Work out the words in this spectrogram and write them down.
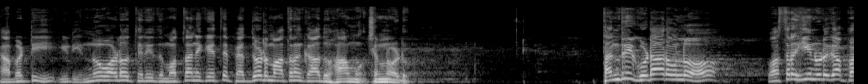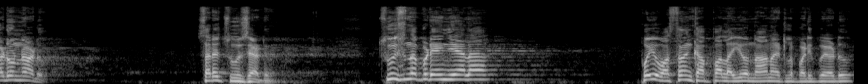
కాబట్టి వీడు ఎన్నో వాడో తెలియదు. మొత్తానికైతే పెద్దోడు మాత్రం కాదు హాము చిన్నోడు. తండ్రి గుడారంలో వస్త్రహీనుడిగా పడున్నాడు. సరే చూశాడు. చూసినప్పుడు ఏం చేయాలా? పోయి వస్త్రం కప్పాలి. అయ్యో నాన్న ఇట్లా పడిపోయాడు.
